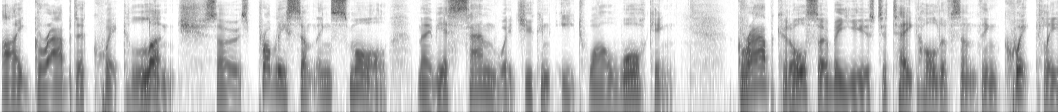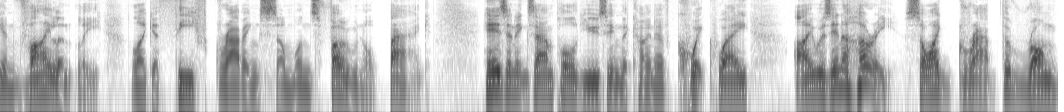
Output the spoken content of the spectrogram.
I grabbed a quick lunch. So it's probably something small, maybe a sandwich you can eat while walking. Grab could also be used to take hold of something quickly and violently, like a thief grabbing someone's phone or bag. Here's an example using the kind of quick way. I was in a hurry, so I grabbed the wrong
